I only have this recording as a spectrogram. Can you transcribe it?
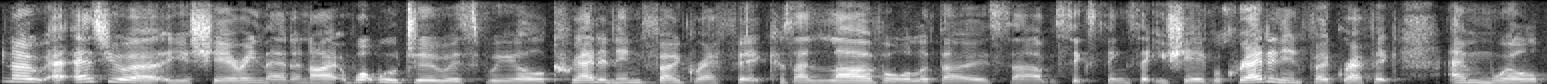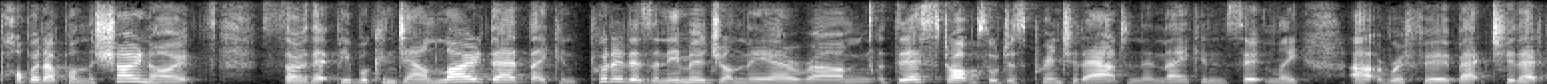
You know, as you are you're sharing that, and I, what we'll do is we'll create an infographic because I love all of those um, six things that you shared. We'll create an infographic and we'll pop it up on the show notes so that people can download that. They can put it as an image on their um, desktops or just print it out, and then they can certainly uh, refer back to that.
